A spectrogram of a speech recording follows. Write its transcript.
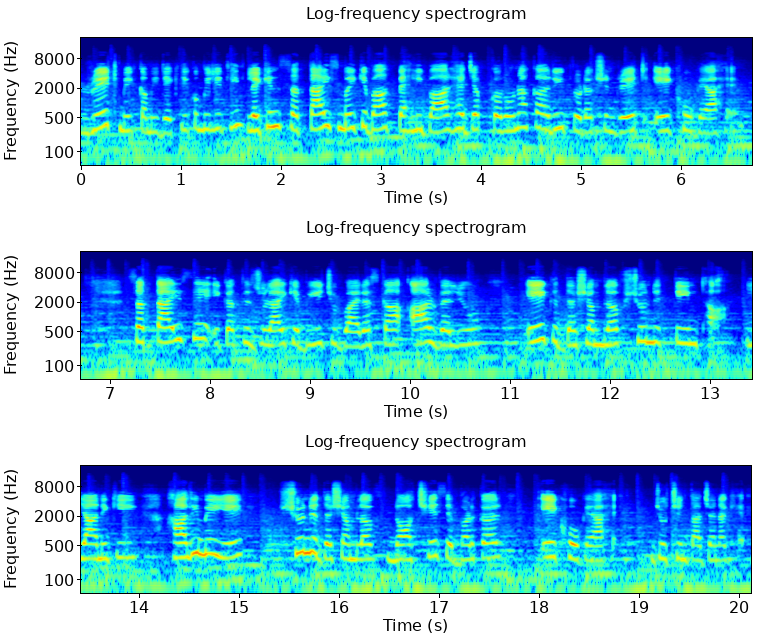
रेट में कमी देखने को मिली थी, लेकिन 27 मई के बाद पहली बार है जब कोरोना का रिप्रोडक्शन रेट एक हो गया है। 27 से 31 जुलाई के बीच वायरस का आर वैल्यू एक दशमलव शून्य तीन था, यानी कि हाल ही में ये शून्य दशमलव नौ छः से बढ़कर एक हो गया है, जो चिंताजनक है।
